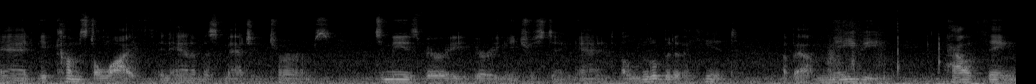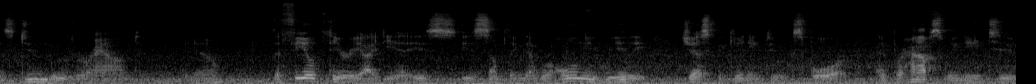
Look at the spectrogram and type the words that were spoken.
and it comes to life in animist magic terms, to me is very, very interesting and a little bit of a hint about maybe how things do move around, you know? The field theory idea is, is something that we're only really just beginning to explore, and perhaps we need to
